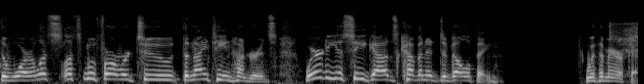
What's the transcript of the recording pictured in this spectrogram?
the war, let's let's move forward to the 1900s. Where do you see God's covenant developing with America?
